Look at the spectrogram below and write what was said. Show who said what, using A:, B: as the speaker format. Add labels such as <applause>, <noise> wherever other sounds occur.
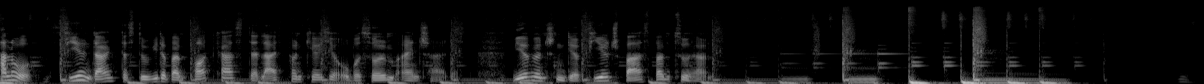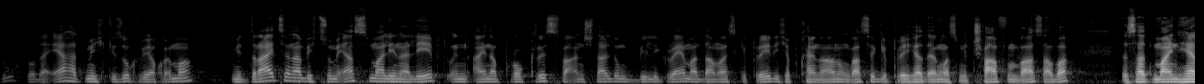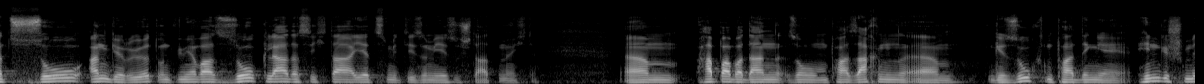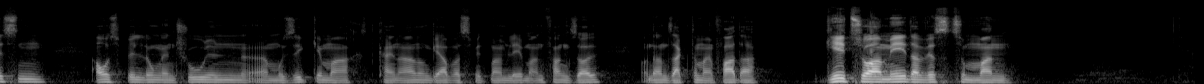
A: Hallo, vielen Dank, dass du wieder beim Podcast der Livebahnkirche Obersulm einschaltest. Wir wünschen dir viel Spaß beim Zuhören.
B: Gesucht oder er hat mich gesucht, wie auch immer. Mit 13 habe ich zum ersten Mal ihn erlebt in einer Pro-Christ-Veranstaltung. Billy Graham hat damals gepredigt. Ich habe keine Ahnung, was er gepredigt hat. Irgendwas mit Schafen war es, aber das hat mein Herz so angerührt und mir war so klar, dass ich da jetzt mit diesem Jesus starten möchte. Ähm, habe aber dann so ein paar Sachen ähm, gesucht, ein paar Dinge hingeschmissen, Ausbildungen, Schulen, äh, Musik gemacht, keine Ahnung, ja, was mit meinem Leben anfangen soll. Und dann sagte mein Vater, geh zur Armee, da wirst du zum Mann.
